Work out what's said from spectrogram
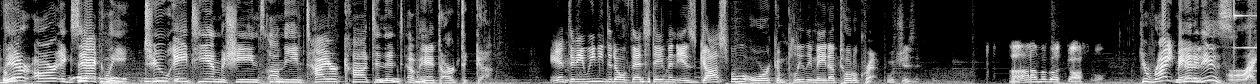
There are exactly two ATM machines on the entire continent of Antarctica. Anthony, we need to know if that statement is gospel or completely made up total crap. Which is it? Uh, I'm gonna go with gospel. You're right, man. It is- is. Right.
